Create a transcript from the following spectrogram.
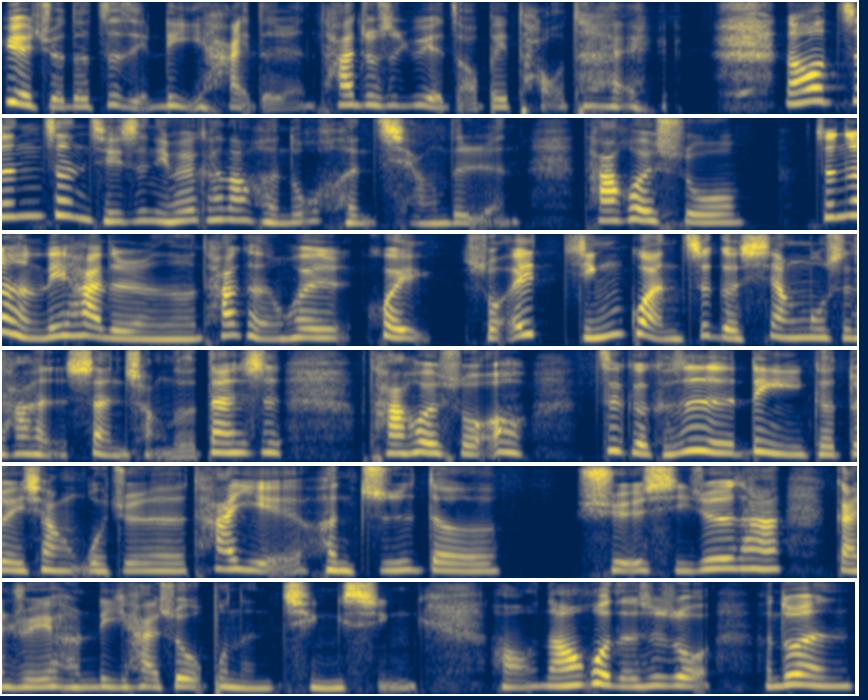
越觉得自己厉害的人，他就是越早被淘汰。然后真正其实你会看到很多很强的人，他会说，真正很厉害的人呢，他可能会会说，诶，尽管这个项目是他很擅长的，但是他会说，哦，这个可是另一个对象，我觉得他也很值得学习，就是他感觉也很厉害，所以我不能轻心。好，然后或者是说，很多人。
